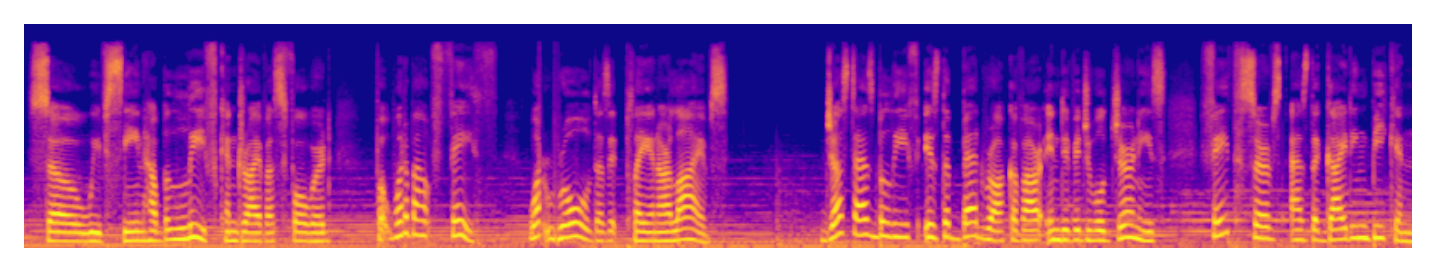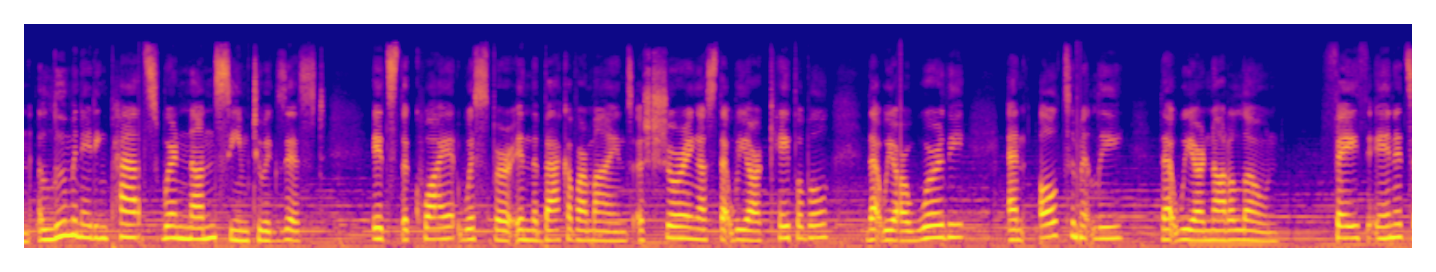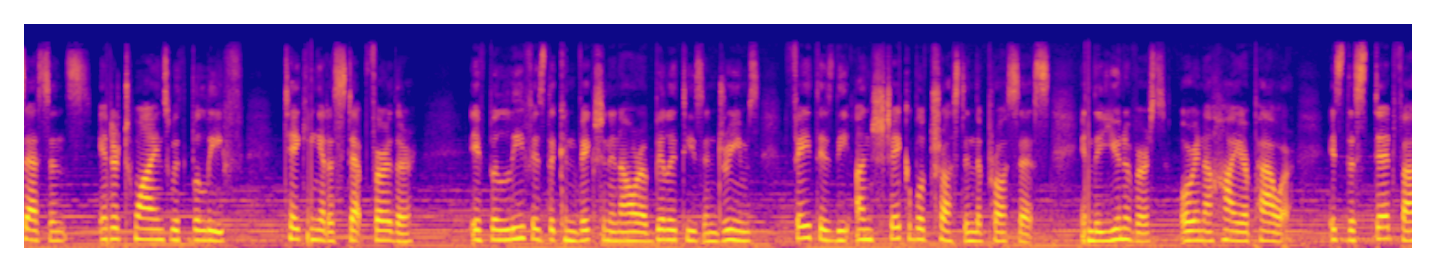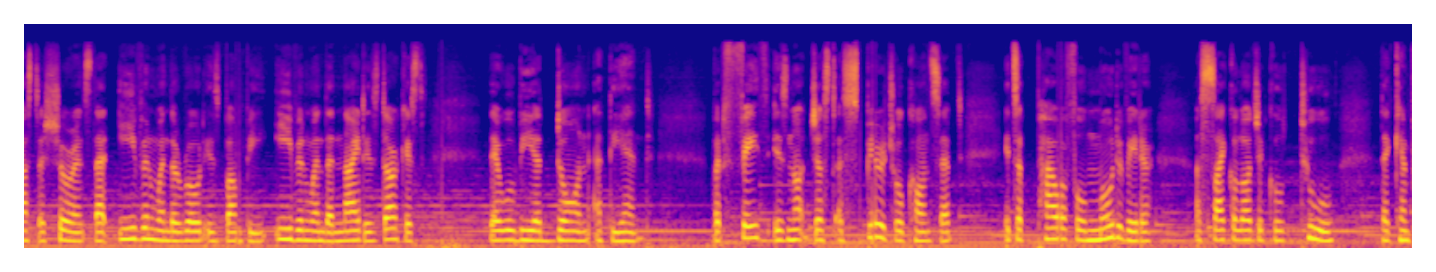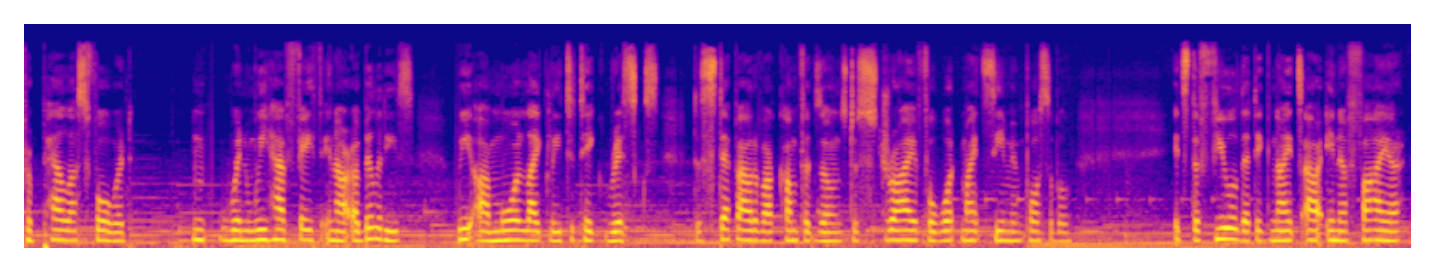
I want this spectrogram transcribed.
So, we've seen how belief can drive us forward, but what about faith? What role does it play in our lives? Just as belief is the bedrock of our individual journeys, faith serves as the guiding beacon, illuminating paths where none seem to exist. It's the quiet whisper in the back of our minds, assuring us that we are capable, that we are worthy, and ultimately, that we are not alone. Faith, in its essence, intertwines with belief, taking it a step further. If belief is the conviction in our abilities and dreams, faith is the unshakable trust in the process, in the universe, or in a higher power. It's the steadfast assurance that even when the road is bumpy, even when the night is darkest, there will be a dawn at the end. But faith is not just a spiritual concept, it's a powerful motivator, a psychological tool that can propel us forward. When we have faith in our abilities, we are more likely to take risks, to step out of our comfort zones, to strive for what might seem impossible. It's the fuel that ignites our inner fire,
